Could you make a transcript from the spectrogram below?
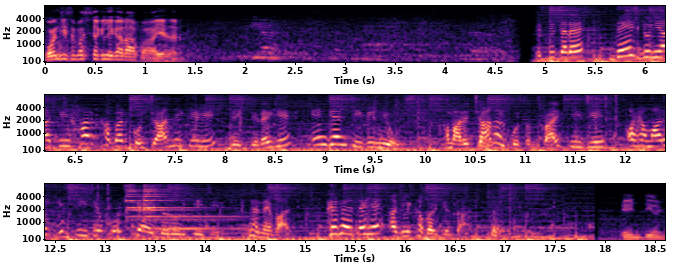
कौन सी समस्या को लेकर आप आए इधर? इसी तरह देश दुनिया की हर खबर को जानने के लिए देखते रहिए इंडियन टीवी न्यूज़। हमारे चैनल को सब्सक्राइब कीजिए और हमारे इस वीडियो को शेयर ज़रूर कीजिए। धन्यवाद। फिर मिलते हैं अगली खबर के साथ। इंडियन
